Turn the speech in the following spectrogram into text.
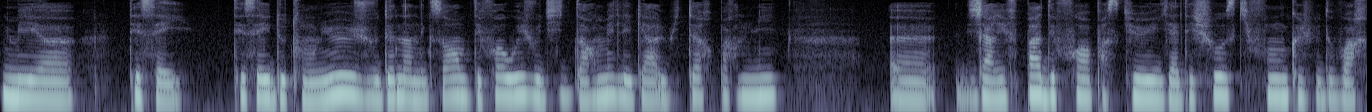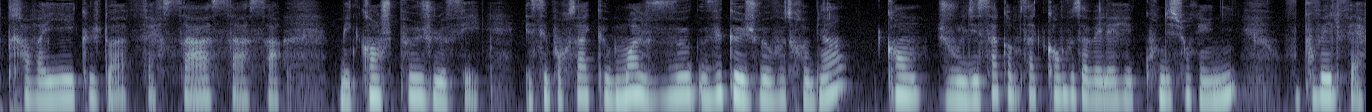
mais euh, t'essayes. T'essayes de ton mieux. Je vous donne un exemple. Des fois, oui, je vous dis dormez les gars 8 heures par nuit. Euh, j'arrive pas des fois parce qu'il y a des choses qui font que je vais devoir travailler, que je dois faire ça, ça, ça. Mais quand je peux, je le fais. Et c'est pour ça que moi, je veux, vu que je veux votre bien, quand je vous le dis ça comme ça, quand vous avez les conditions réunies, vous pouvez le faire.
